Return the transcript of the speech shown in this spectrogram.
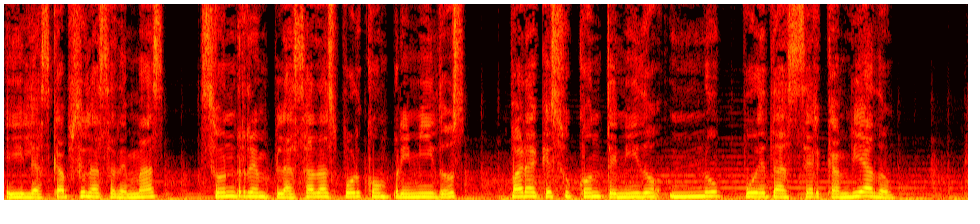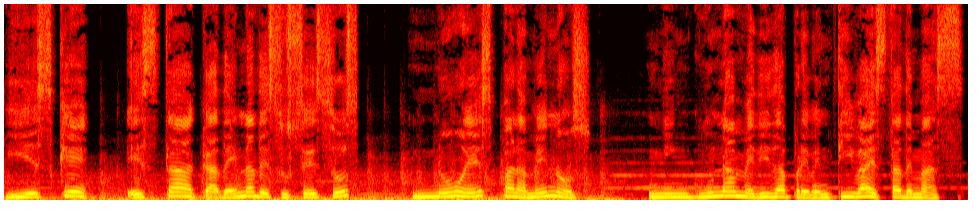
y las cápsulas además son reemplazadas por comprimidos para que su contenido no pueda ser cambiado. Y es que esta cadena de sucesos no es para menos. Ninguna medida preventiva está de más.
